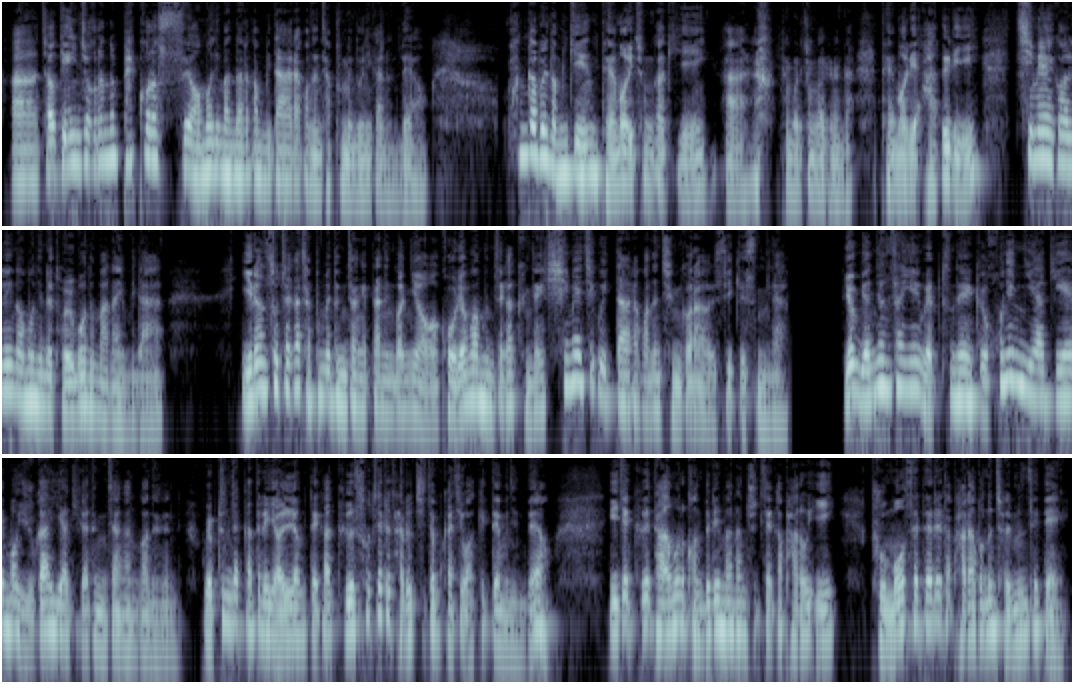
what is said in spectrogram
아, 저 개인적으로는 페코로스 어머니 만나러 갑니다. 라고 하는 작품에 눈이 가는데요. 환갑을 넘긴 대머리 총각이, 아, 대머리 총각이란다. 대머리 아들이 치매에 걸린 어머니를 돌보는 만화입니다. 이런 소재가 작품에 등장했다는 건요, 고령화 문제가 굉장히 심해지고 있다라고 하는 증거라 할 수 있겠습니다. 요 몇 년 사이에 웹툰에 그 혼인 이야기에 뭐 육아 이야기가 등장한 거는 웹툰 작가들의 연령대가 그 소재를 다룰 지점까지 왔기 때문인데요. 이제 그 다음으로 건드릴 만한 주제가 바로 이 부모 세대를 바라보는 젊은 세대,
